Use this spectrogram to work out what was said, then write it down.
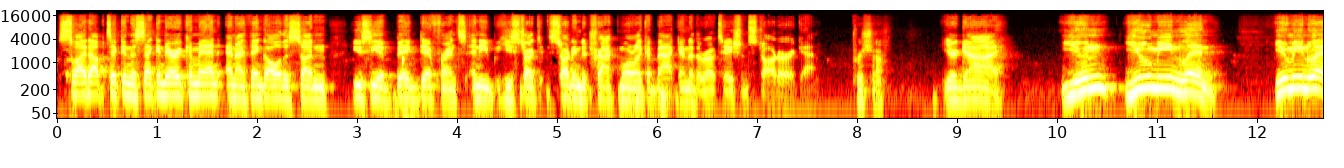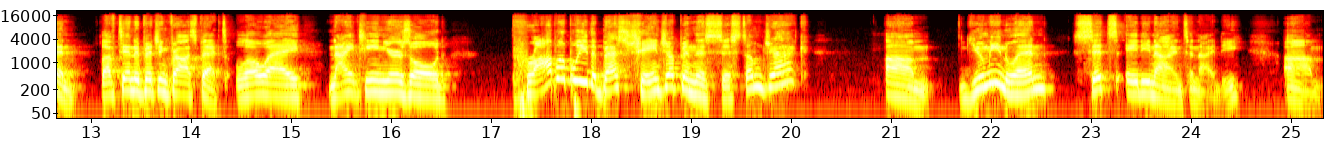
slight uptick in the secondary command. And I think all of a sudden you see a big difference and he, he's start, starting to track more like a back end of the rotation starter again. For sure your guy, Yun Yu-Min Lin. Yu-Min Lin, left-handed pitching prospect, low A, 19 years old. Probably the best changeup in this system, Jack. Um, Yu-Min Lin sits 89 to 90. Um,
